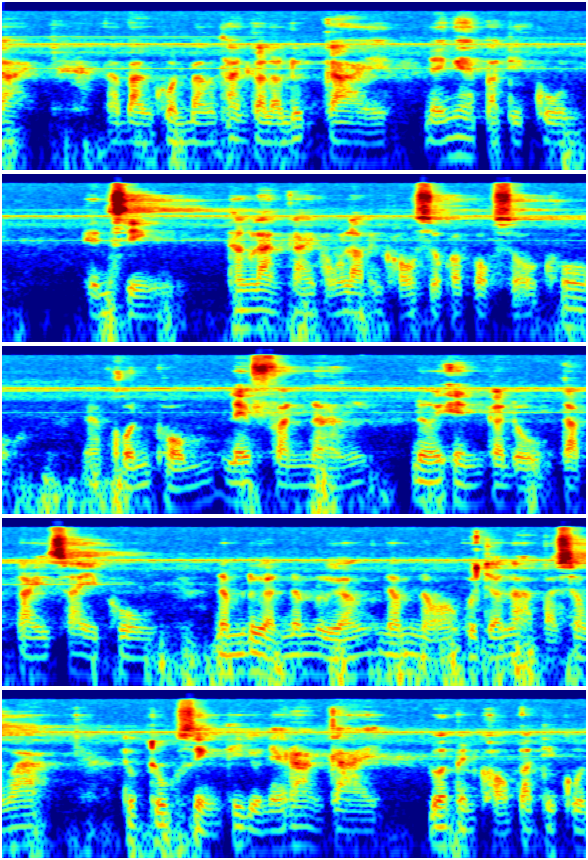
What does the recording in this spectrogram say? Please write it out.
ได้นะบางคนบางท่านก็ระลึกกายในแง่ปฏิกูล เห็นสิ่งทั้งร่างกายของเราเป็นของสกปรกโสโครกนะขนผมเล็บฟันหนัง เนื้อเอ็นกระดูกตับไตไส้พุง น้ำเลือดน้ำเหลือง น้ำหนองอุจจาระปัสสาวะ ทุกๆสิ่งที่อยู่ในร่างกายล้วนเป็นของปฏิกูล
